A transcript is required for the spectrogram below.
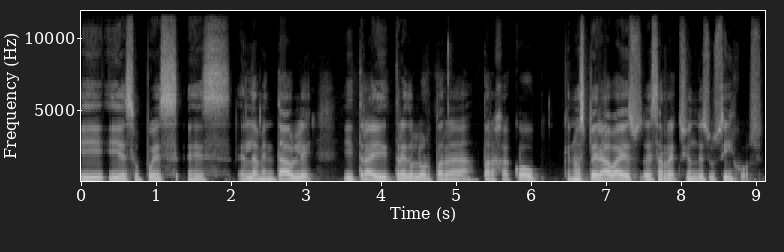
Y, eso pues es, lamentable y trae, trae dolor para, para Jacob, que no esperaba esa reacción de sus hijos.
